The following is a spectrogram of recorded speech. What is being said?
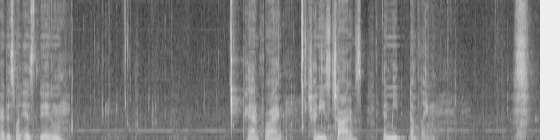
Okay, this one is the pan fried Chinese chives and meat dumpling.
